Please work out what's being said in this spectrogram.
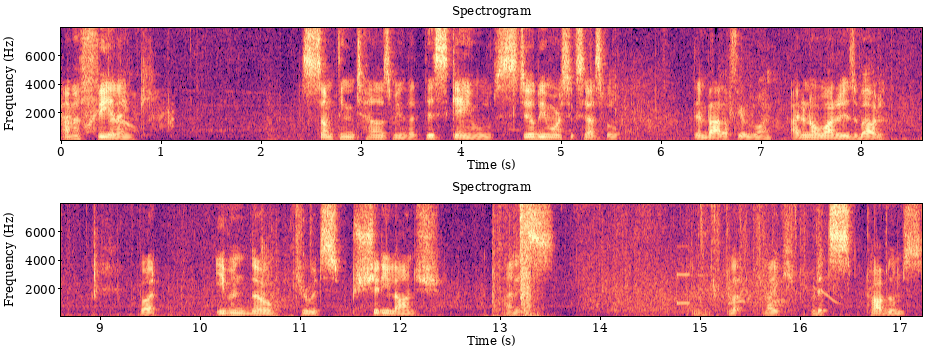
I have a feeling something tells me that this game will still be more successful than Battlefield 1. I don't know what it is about it, but even though through its shitty launch and its like with its problems.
